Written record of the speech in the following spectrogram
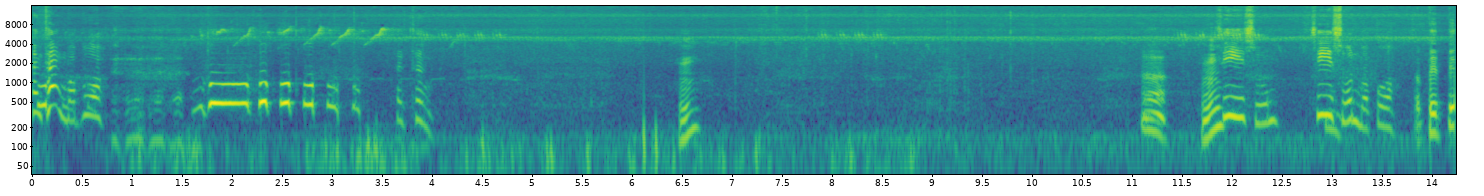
ทั้งทั้งๆบ่ปูทั้งทั้ง หืมเออหืมสี่ศูนย์สี่ศูนย์บ่ปูปิดปริ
